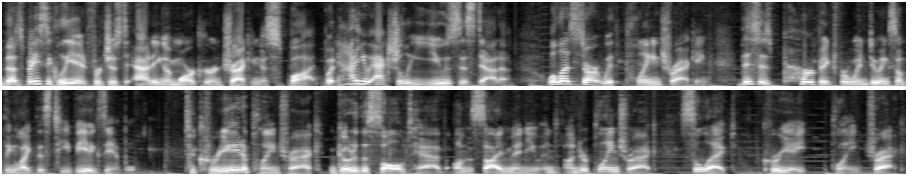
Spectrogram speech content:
That's basically it for just adding a marker and tracking a spot, but how do you actually use this data? Well, let's start with plane tracking. This is perfect for when doing something like this TV example. To create a plane track, go to the Solve tab on the side menu and under Plane Track, select Create Plane Track.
